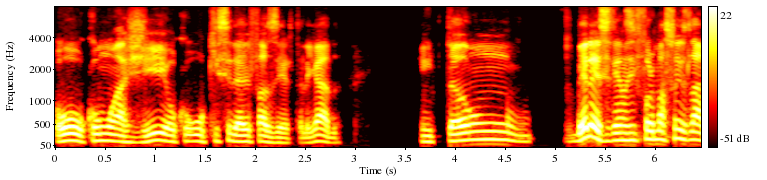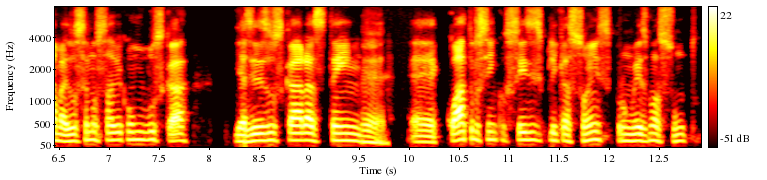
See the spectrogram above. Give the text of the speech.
Ou como agir, ou o que se deve fazer, tá ligado? Então, beleza, você tem as informações lá, mas você não sabe como buscar. E às vezes os caras têm É. é, quatro, cinco, seis explicações para um mesmo assunto,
